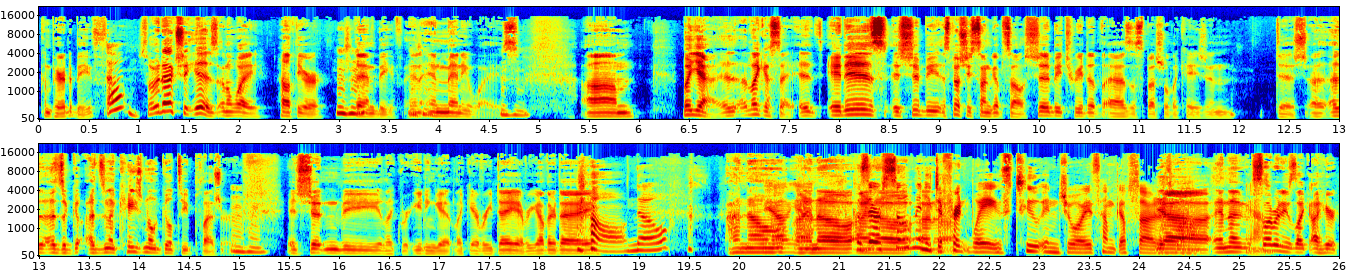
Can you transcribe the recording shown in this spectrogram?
compared to beef. Oh. so it actually is in a way healthier than beef in, in many ways. Um, but yeah, it- like I say, it it is. It should be, especially samgyeopsal, should be treated as a special occasion dish, uh, as a as an occasional guilty pleasure. It shouldn't be like we're eating it like every day, every other day. oh no, I know, yeah I know, Because there are so many different ways to enjoy samgyeopsal as Yeah, well. and then Yeah. celebrities like I hear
